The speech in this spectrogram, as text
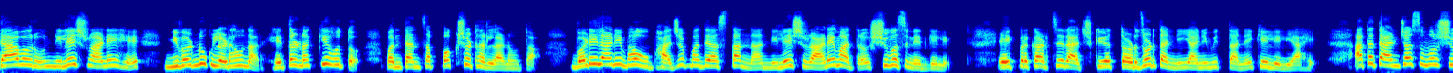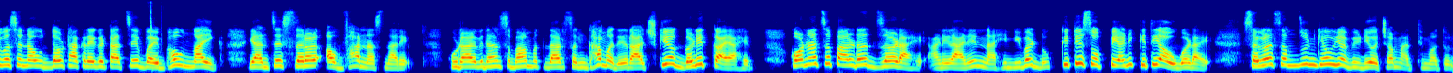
त्यावरून निलेश राणे हे निवडणूक लढवणार हे तर नक्की होतं पण त्यांचा पक्ष ठरला नव्हता. वडील आणि भाऊ भाजपमध्ये असताना निलेश राणे मात्र शिवसेनेत गेले. एक प्रकारचे राजकीय तडजोड त्यांनी या निमित्ताने केलेली आहे. आता त्यांच्यासमोर शिवसेना उद्धव ठाकरे गटाचे वैभव नाईक यांचे सरळ आव्हान असणारे. कुडाळ विधानसभा मतदारसंघामध्ये राजकीय गणित काय आहेत? कोणाचं पारडं जड आहे आणि राणेंना ही निवडणूक किती सोपी आणि किती अवघड आहे? सगळं समजून घेऊ या व्हिडिओच्या माध्यमातून.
